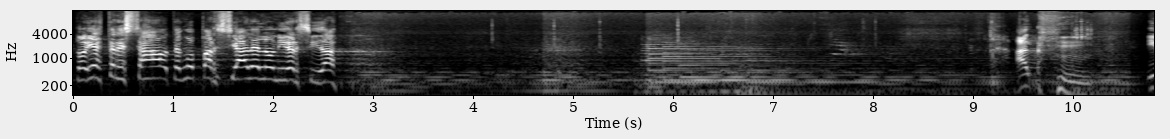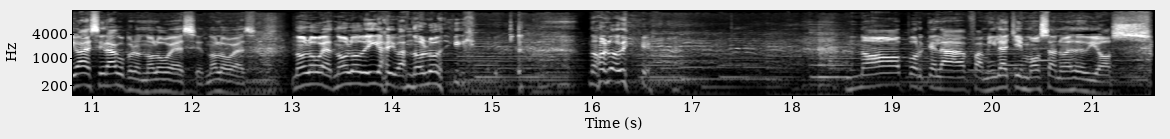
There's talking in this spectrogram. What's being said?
Estoy estresado, tengo parciales en la universidad. iba a decir algo, pero no lo voy a decir, no lo voy a decir. No lo voy a, no lo digas, Iván, no lo digas. No lo dije. No, porque la familia chismosa no es de Dios.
